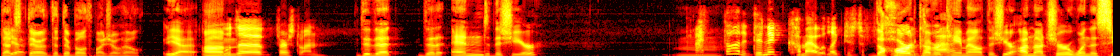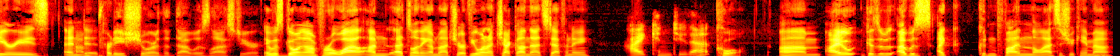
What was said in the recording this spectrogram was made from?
That's Yeah. they're that they're both by Joe Hill. yeah. well, Um, the first one. did that did it end this year? I it didn't it come out like just a The few months hardcover back? came out this year. I'm not sure when the series I'm ended. pretty sure that that was last year. it was going on for a while. I'm that's the only thing I'm not sure. If you want to check on that, Stephanie, I can do that. cool. Um, I because was I was I c- couldn't find when the last issue came out,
